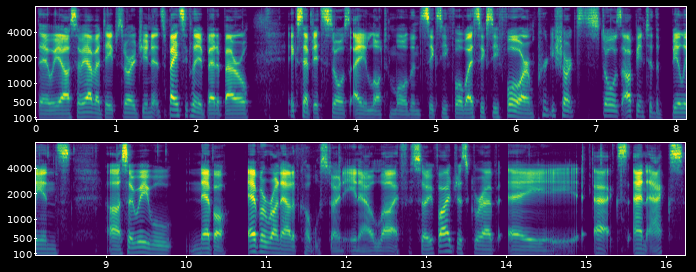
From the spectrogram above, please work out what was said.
There we are. So we have a deep storage unit. It's basically a better barrel, except it stores a lot more than 64 by 64. I'm pretty sure it stores up into the billions. Uh, so we will never, ever run out of cobblestone in our life. So if I just grab a axe, an axe,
